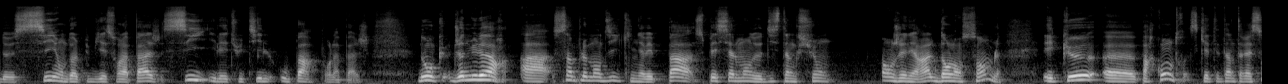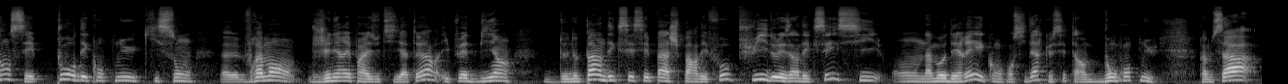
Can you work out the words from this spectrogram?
de si on doit le publier sur la page, si il est utile ou pas pour la page. Donc John Muller a simplement dit qu'il n'y avait pas spécialement de distinction en général, dans l'ensemble, et que euh, par contre, ce qui était intéressant, c'est pour des contenus qui sont euh, vraiment générés par les utilisateurs, il peut être bien de ne pas indexer ces pages par défaut, puis de les indexer si on a modéré et qu'on considère que c'est un bon contenu. Comme ça,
